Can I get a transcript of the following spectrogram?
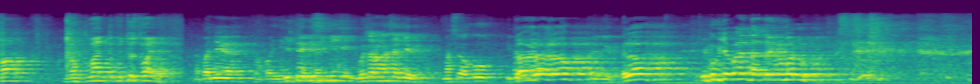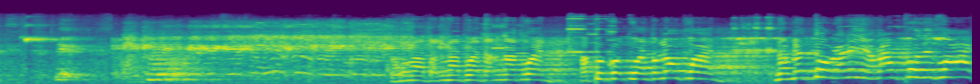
Ha? Bang tuan terputus tuan. Nampaknya, kita di sini bersorangan saja. Masuk aku. Kita Hello, hello, hello. Saja. Hello. Ibu pejabat dah telefon baru. Tak dengar, tak dengar tuan, tak dengar tuan. Apa kau tuan? Tolong tuan. Nak meletup dah ni, nak mampus ni tuan.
